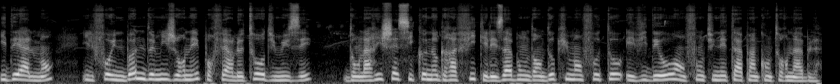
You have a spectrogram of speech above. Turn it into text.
Idéalement, il faut une bonne demi-journée pour faire le tour du musée, dont la richesse iconographique et les abondants documents photos et vidéos en font une étape incontournable.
